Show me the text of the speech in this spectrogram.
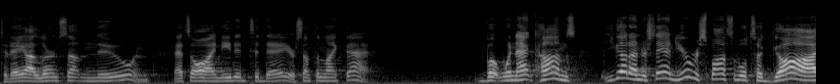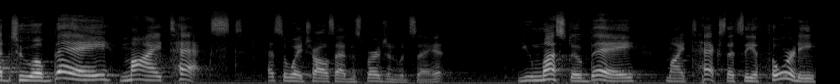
today I learned something new and that's all I needed today, or something like that. But when that comes, you got to understand you're responsible to God to obey my text. That's the way Charles Haddon Spurgeon would say it. You must obey my text. That's the authority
